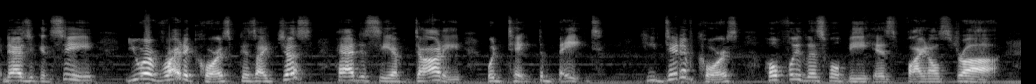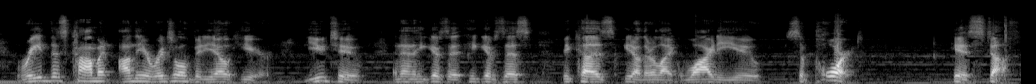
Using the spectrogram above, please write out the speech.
And as you can see, you are right, of course, because I just had to see if Donny would take the bait. He did, of course. Hopefully, this will be his final straw. Read this comment on the original video here, YouTube, and then he gives it. He gives this because you know they're like, why do you support his stuff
